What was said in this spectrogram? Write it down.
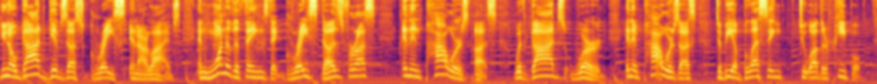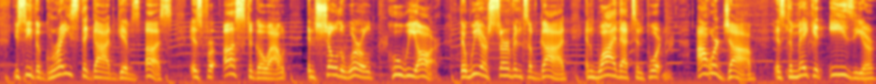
You know, God gives us grace in our lives. And one of the things that grace does for us, it empowers us with God's word. It empowers us to be a blessing to other people. You see, the grace that God gives us is for us to go out and show the world who we are that we are servants of God and why that's important. Our job is to make it easier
